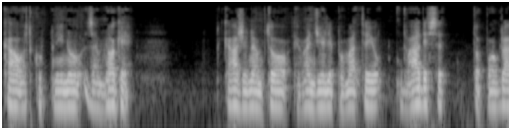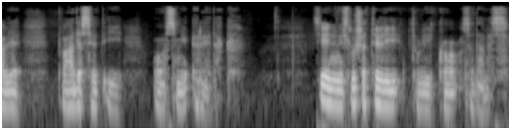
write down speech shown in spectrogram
kao otkupninu za mnoge. Kaže nam to evanđelje po Mateju, 20. poglavlje, 28. redak. Cijenjeni slušatelji, toliko za danas.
